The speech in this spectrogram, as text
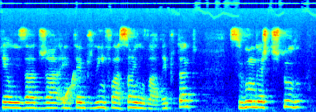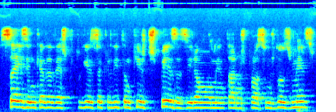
realizado já em tempos de inflação elevada. E, portanto, segundo este estudo, 6 em cada 10 portugueses acreditam que as despesas irão aumentar nos próximos 12 meses,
